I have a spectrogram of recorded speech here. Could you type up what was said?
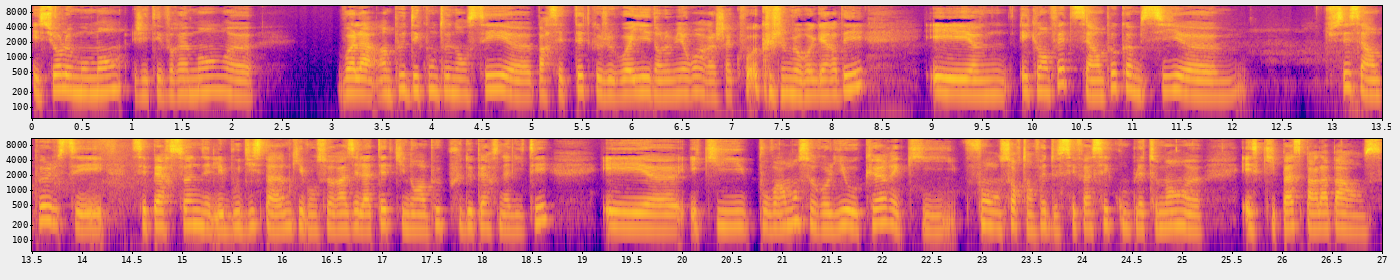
Et sur le moment, j'étais vraiment, euh, voilà, un peu décontenancée euh, par cette tête que je voyais dans le miroir à chaque fois que je me regardais. Et, euh, et qu'en fait, c'est un peu comme si, tu sais, c'est un peu ces, ces personnes, les bouddhistes par exemple, qui vont se raser la tête, qui n'ont un peu plus de personnalité et, euh, et qui pour vraiment se relier au cœur et qui font en sorte en fait de s'effacer complètement euh, et ce qui passe par l'apparence.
